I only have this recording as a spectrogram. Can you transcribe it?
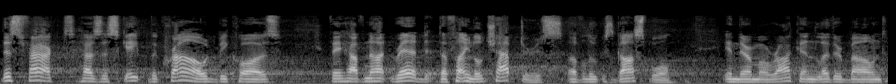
This fact has escaped the crowd because they have not read the final chapters of Luke's Gospel in their Moroccan leather bound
